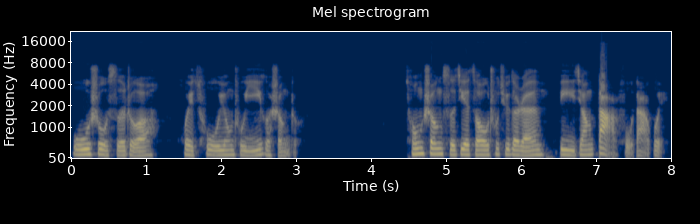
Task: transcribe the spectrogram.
无数死者会簇拥出一个生者。从生死界走出去的人必将大富大贵。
